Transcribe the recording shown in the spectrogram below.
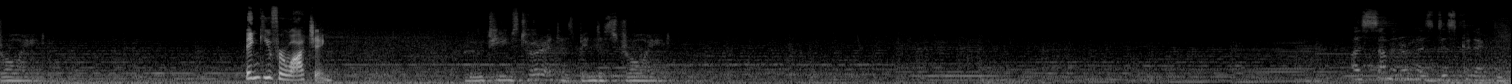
Destroyed. Thank you for watching. Blue Team's turret has been destroyed. A summoner has disconnected.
